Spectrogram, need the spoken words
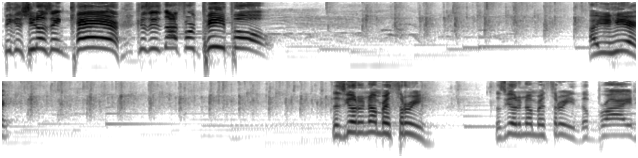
because she doesn't care, because it's not for people. Are you here? Let's go to number three. Let's go to number three. The bride,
